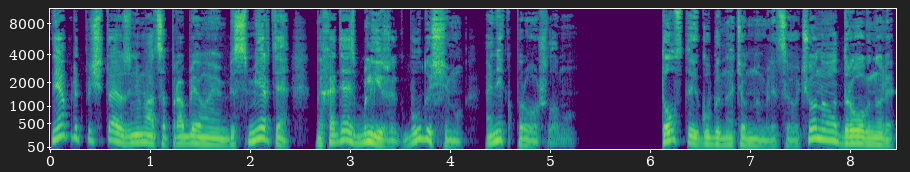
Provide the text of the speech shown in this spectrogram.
Я предпочитаю заниматься проблемами бессмертия, находясь ближе к будущему, а не к прошлому. Толстые губы на темном лице ученого дрогнули,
